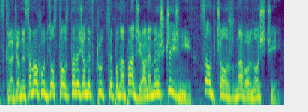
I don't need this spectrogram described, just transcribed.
Skradziony samochód został znaleziony wkrótce po napadzie, ale mężczyźni są wciąż na wolności.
